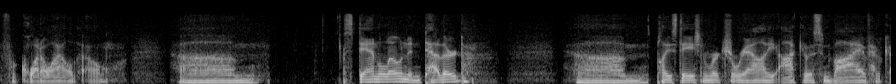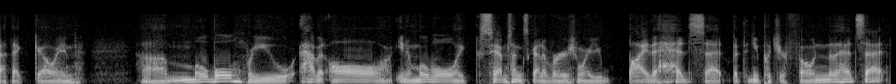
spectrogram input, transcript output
for quite a while, though. Um, standalone and tethered. Um, PlayStation Virtual Reality, Oculus, and Vive have got that going. Um, mobile, where you have it all, you know, mobile, like Samsung's got a version where you buy the headset, but then you put your phone into the headset.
